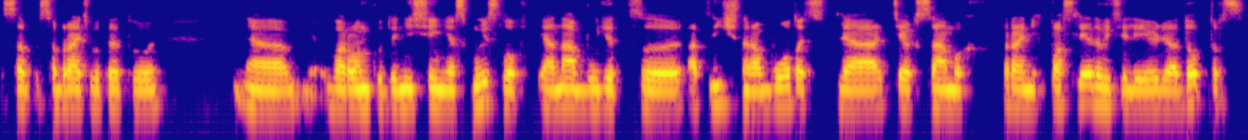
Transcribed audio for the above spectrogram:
собрать вот эту э, воронку донесения смыслов, и она будет э, отлично работать для тех самых ранних последователей или adopters,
